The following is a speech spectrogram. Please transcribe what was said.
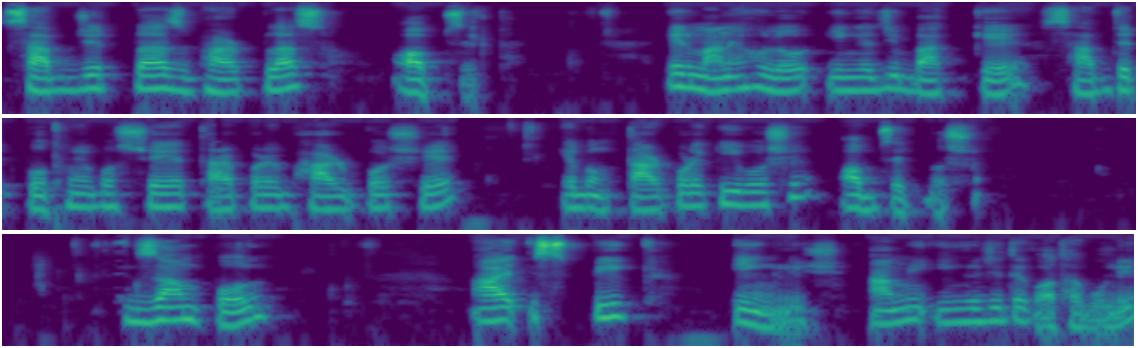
subject plus verb plus object এর মানে হলো ইংরেজি বাক্যে সাবজেক্ট প্রথমে বসে, তারপরে ভার্ব বসে এবং তারপরে কি বসে? অবজেক্ট বসে। এক্সাম্পল আই স্পিক ইংলিশ আমি ইংরেজিতে কথা বলি।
